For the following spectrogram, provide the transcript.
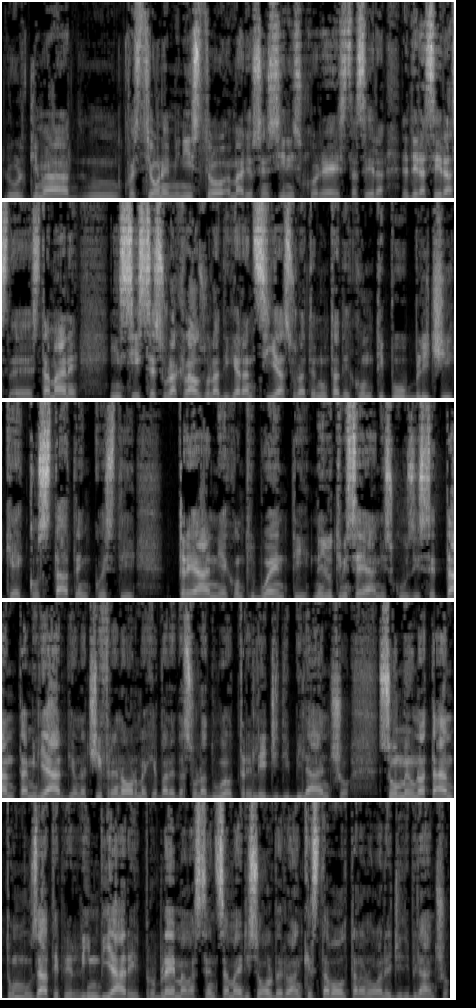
L'ultima mh, questione, Ministro Mario Sensini sul Corriere stasera, della Sera eh, stamane insiste sulla clausola di garanzia sulla tenuta dei conti pubblici che è costata in questi tre anni ai contribuenti, negli ultimi sei anni, scusi, 70 miliardi, è una cifra enorme che vale da sola due o tre leggi di bilancio, somme una tantum usate per rinviare il problema ma senza mai risolverlo. Anche stavolta la nuova legge di bilancio,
